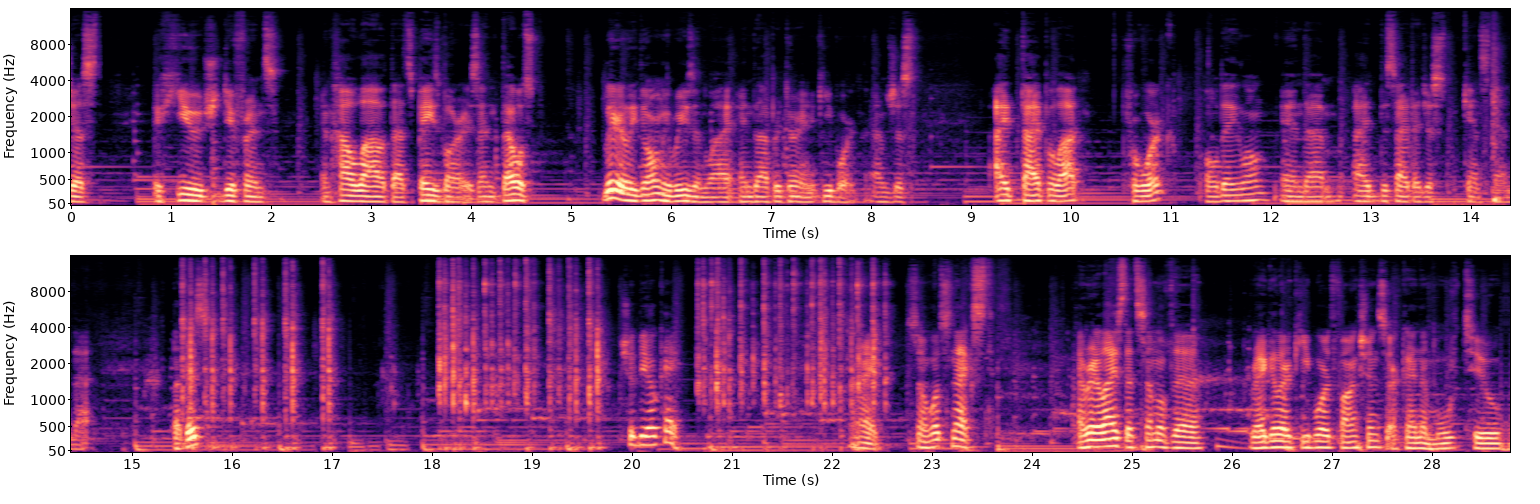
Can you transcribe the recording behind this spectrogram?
just a huge difference in how loud that spacebar is. And that was literally the only reason why I ended up returning the keyboard. I'm just, I type a lot for work all day long, and um, I decided I just can't stand that. But this should be okay. Alright, so what's next? I realized that some of the regular keyboard functions are kind of moved to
